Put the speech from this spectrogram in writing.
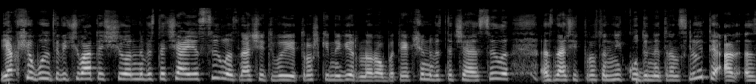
Якщо будете відчувати, що не вистачає сили, значить ви трошки невірно робите. Якщо не вистачає сили, значить просто нікуди не транслюйте, а е,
